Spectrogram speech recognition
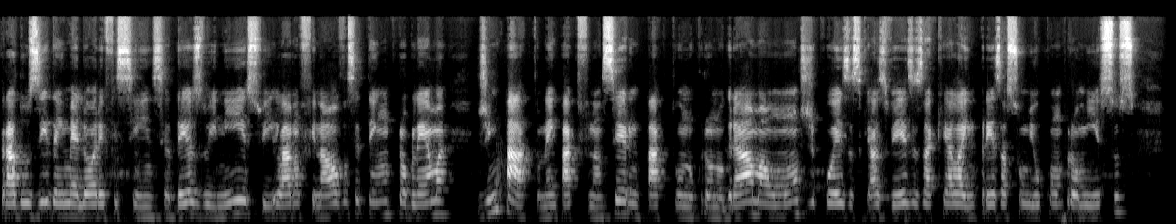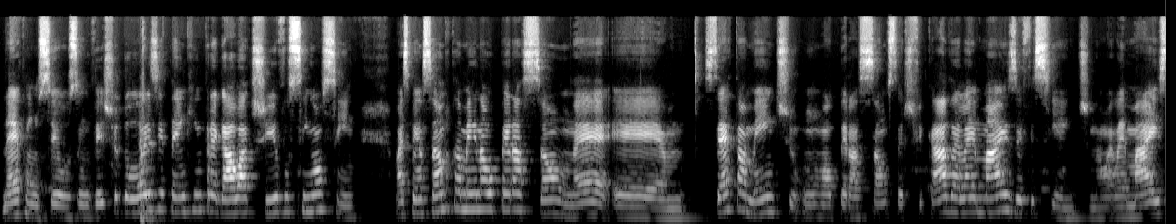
traduzida em melhor eficiência desde o início, e lá no final você tem um problema de impacto, né? Impacto financeiro, impacto no cronograma, um monte de coisas que às vezes aquela empresa assumiu compromissos né, com seus investidores e tem que entregar o ativo sim ou sim. Mas pensando também na operação, né, é, certamente uma operação certificada ela é mais eficiente, não? Ela é mais,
